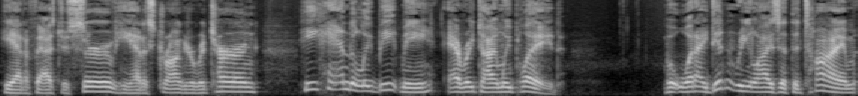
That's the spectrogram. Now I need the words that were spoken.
He had a faster serve, he had a stronger return. He handily beat me every time we played. But what I didn't realize at the time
